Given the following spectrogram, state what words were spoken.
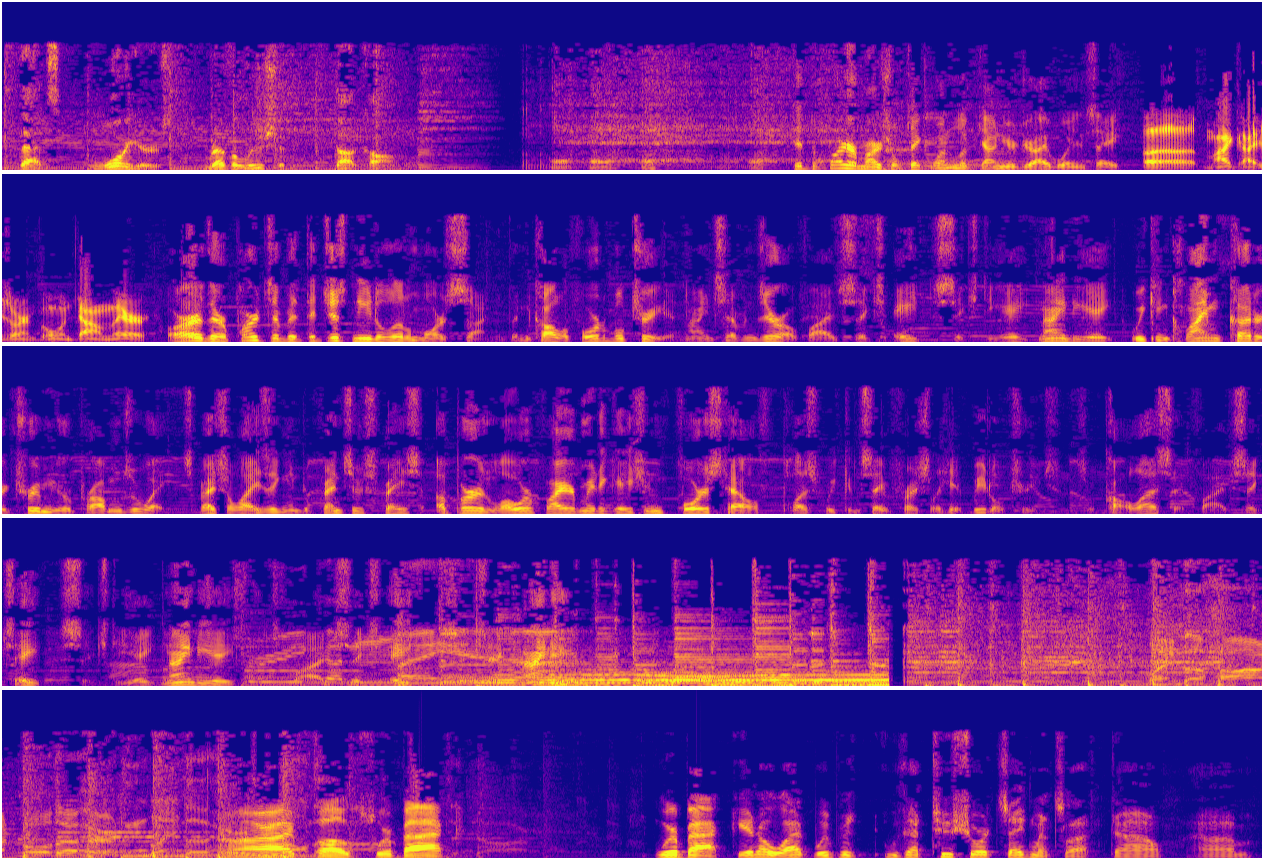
That's warriorsrevolution.com. Did the fire marshal take one look down your driveway and say, uh, my guys aren't going down there? Or are there parts of it that just need a little more sun? Then call Affordable Tree at 970-568-6898. We can climb, cut, or trim your problems away, specializing in defensive space, upper and lower fire mitigation, forest health, plus we can save freshly hit beetle trees. So call us at 568-6898. That's 568-6898. All right, folks, we're back. We're back. You know what? We've we got two short segments left now, um,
